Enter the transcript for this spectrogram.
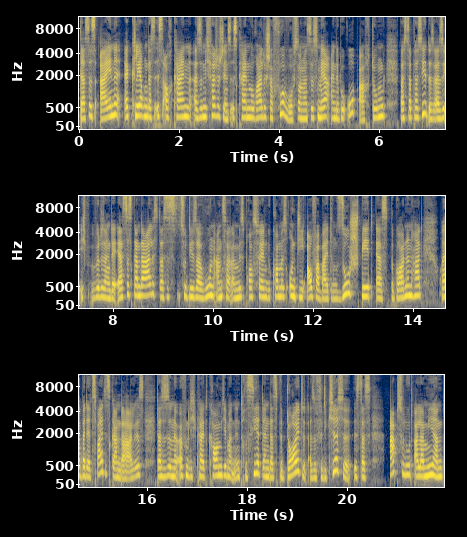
Das ist eine Erklärung, das ist auch kein, also nicht falsch verstehen, es ist kein moralischer Vorwurf, sondern es ist mehr eine Beobachtung, was da passiert ist. Also ich würde sagen, der erste Skandal ist, dass es zu dieser hohen Anzahl an Missbrauchsfällen gekommen ist und die Aufarbeitung so spät erst begonnen hat. Aber der zweite Skandal ist, dass es in der Öffentlichkeit kaum jemanden interessiert, denn das bedeutet, also für die Kirche ist das absolut alarmierend,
